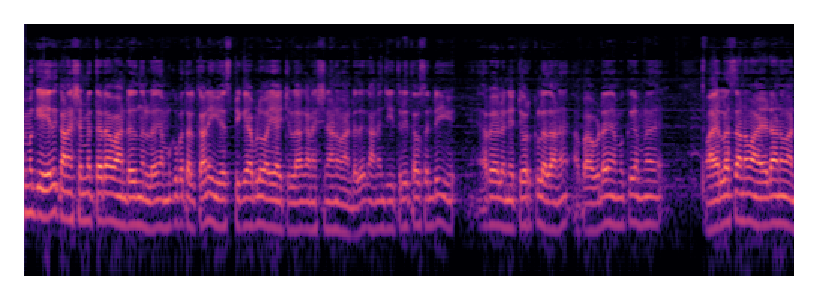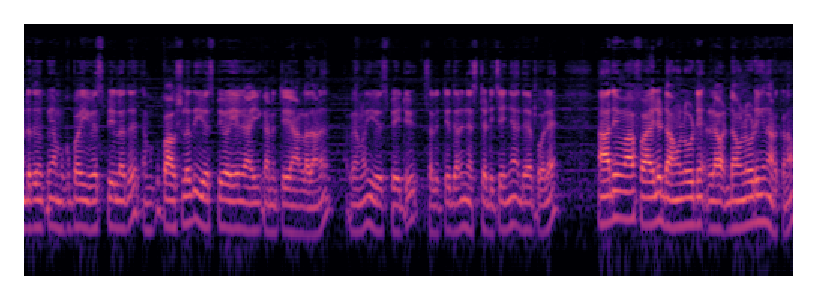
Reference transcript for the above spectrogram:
നമുക്ക് ഏത് കണക്ഷൻ മെത്തേഡാണ് വേണ്ടത് എന്നുള്ളത്? നമുക്കിപ്പോൾ തൽക്കാലം യു എസ് പി കേബിൾ വഴി ആയിട്ടുള്ള കണക്ഷനാണ് വേണ്ടത്. കാരണം ജി ത്രീ തൗസൻഡ് അറിയാലോ നെറ്റ്വർക്ക് ഉള്ളതാണ്. അപ്പോൾ അവിടെ നമുക്ക് നമ്മൾ വയർലെസ് ആണ് വയർഡ് ആണ് വേണ്ടത്. നമുക്കിപ്പോൾ യു എസ് പി ഉള്ളത് നമുക്കിപ്പോൾ ആവശ്യമുള്ളത് യു എസ് പി വഴി ആയി കണക്ട് ചെയ്യാനുള്ളതാണ്. അപ്പോൾ നമ്മൾ യു എസ് പി ആയിട്ട് സെലക്ട് ചെയ്താണ്. നെക്സ്റ്റ് അടിച്ച് കഴിഞ്ഞാൽ അതേപോലെ ആദ്യം ആ ഫയൽ ഡൗൺലോഡ് ഡൗൺലോഡിങ് നടക്കണം.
